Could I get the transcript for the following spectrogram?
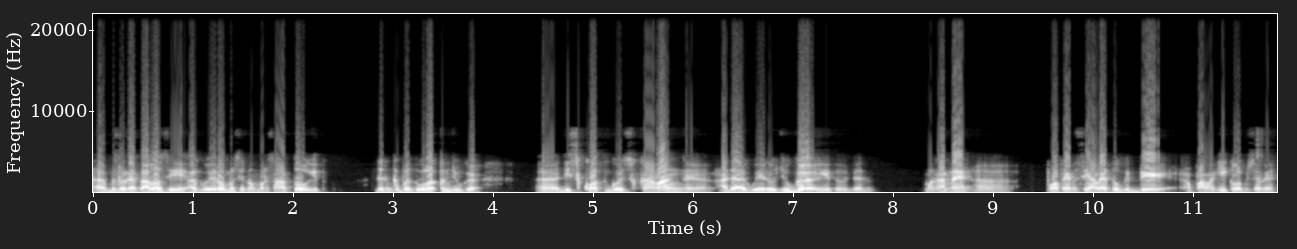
uh, bener kata lo sih, Aguero masih nomor satu gitu. Dan kebetulan juga uh, di squad gue sekarang uh, ada Aguero juga gitu dan makanya uh, potensialnya tuh gede, apalagi kalau misalnya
